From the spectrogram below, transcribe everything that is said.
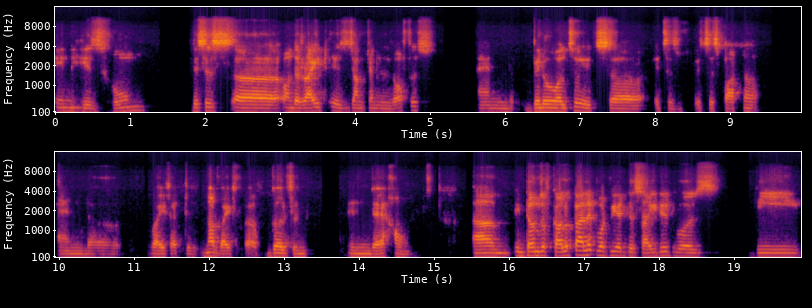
in his home this is uh, on the right is Chang Chen in his office and below also it's uh, it's his it's his partner and uh, wife had to not wife uh, girlfriend in their home um, in terms of color palette what we had decided was the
